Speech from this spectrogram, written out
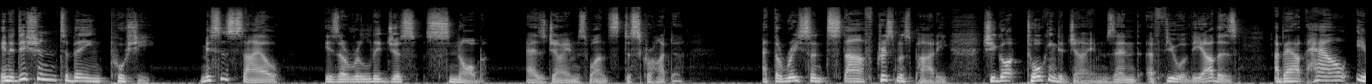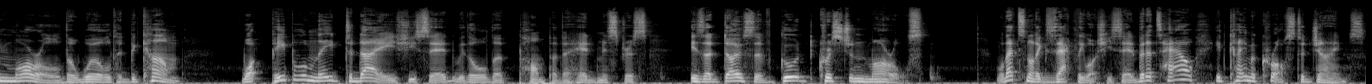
In addition to being pushy, Mrs. Sale is a religious snob, as James once described her. At the recent staff Christmas party, she got talking to James and a few of the others about how immoral the world had become. What people need today, she said, with all the pomp of a headmistress, is a dose of good Christian morals. Well, that's not exactly what she said, but it's how it came across to James.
